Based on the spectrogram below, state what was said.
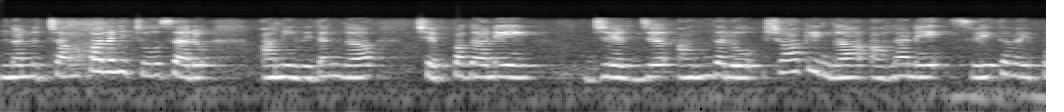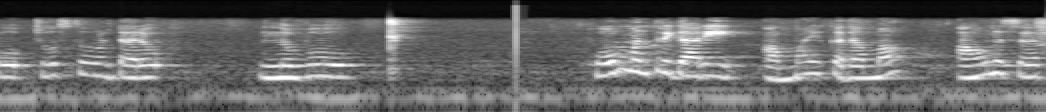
నన్ను చంపాలని చూశారు. అనే విధంగా చెప్పగానే జడ్జ్ అందరూ షాకింగ్గా అలానే శ్వేత వైపు చూస్తూ ఉంటారు. నువ్వు హోంమంత్రి గారి అమ్మాయి కదమ్మా? అవును సార్.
